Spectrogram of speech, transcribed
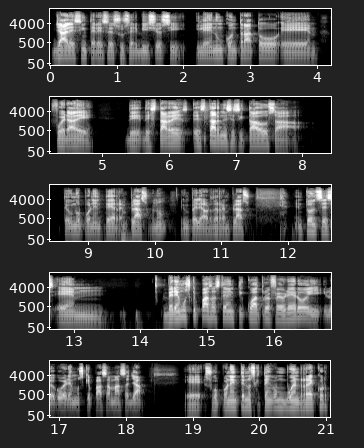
ya les interese sus servicios y, le den un contrato eh, fuera de, de, estar, estar necesitados a, de un oponente de reemplazo, ¿no? De un peleador de reemplazo. Entonces, em, veremos qué pasa este 24 de febrero y luego veremos qué pasa más allá. Eh, su oponente no es que tenga un buen récord,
